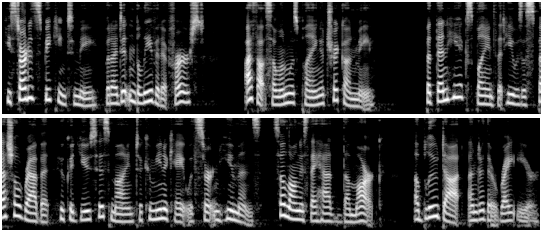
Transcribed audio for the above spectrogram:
He started speaking to me, but I didn't believe it at first. I thought someone was playing a trick on me. But then he explained that he was a special rabbit who could use his mind to communicate with certain humans, so long as they had the mark, a blue dot under their right ear.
